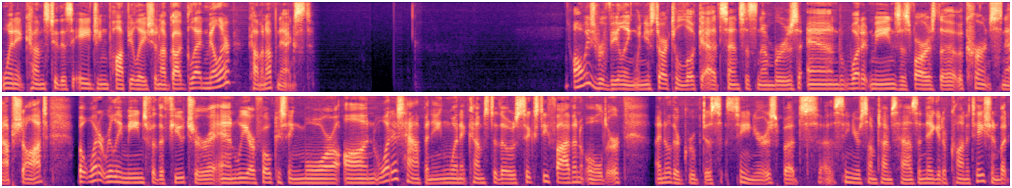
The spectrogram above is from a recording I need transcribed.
when it comes to this aging population? I've got Glenn Miller coming up next. Always revealing when you start to look at census numbers and what it means as far as the current snapshot, but what it really means for the future. And we are focusing more on what is happening when it comes to those 65 and older. I know they're grouped as seniors, but uh, senior sometimes has a negative connotation. But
